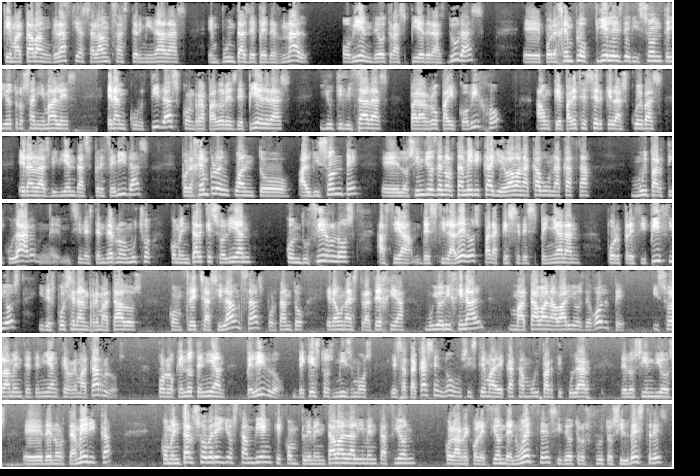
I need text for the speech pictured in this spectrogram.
que mataban gracias a lanzas terminadas en puntas de pedernal o bien de otras piedras duras. Eh, por ejemplo, pieles de bisonte y otros animales eran curtidas con rapadores de piedras y utilizadas para ropa y cobijo, aunque parece ser que las cuevas eran las viviendas preferidas, por ejemplo, en cuanto al bisonte, eh, los indios de Norteamérica llevaban a cabo una caza muy particular, eh, sin extendernos mucho, comentar que solían conducirlos hacia desfiladeros para que se despeñaran por precipicios y después eran rematados con flechas y lanzas, por tanto era una estrategia muy original, mataban a varios de golpe y solamente tenían que rematarlos, por lo que no tenían peligro de que estos mismos les atacasen, ¿no? Un sistema de caza muy particular de los indios eh, de Norteamérica. Comentar sobre ellos también que complementaban la alimentación con la recolección de nueces y de otros frutos silvestres.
